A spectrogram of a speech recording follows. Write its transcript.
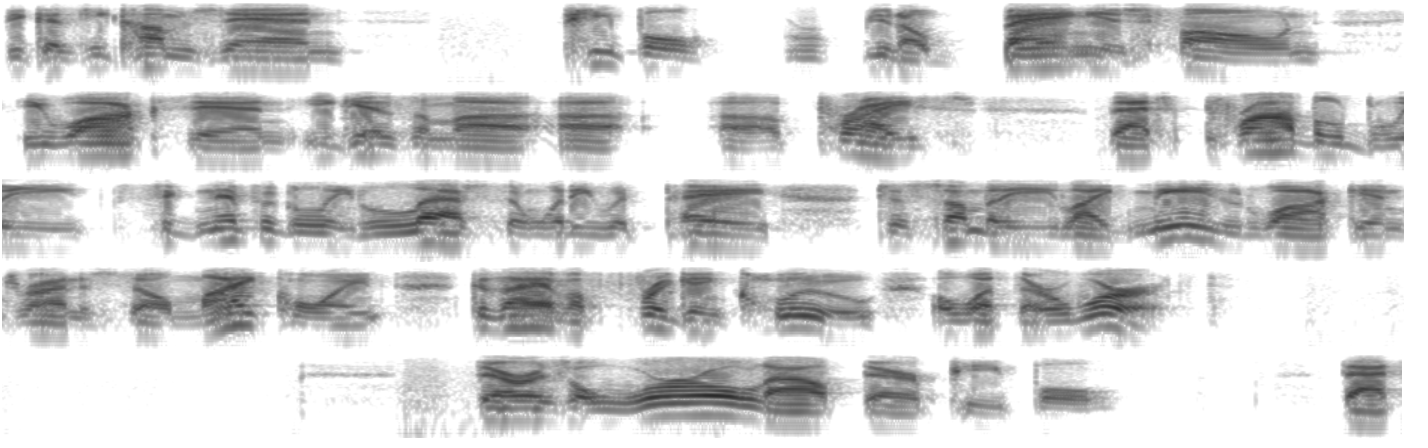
Because he comes in, people, you know, bang his phone. He walks in, he gives them a, a, a price that's probably significantly less than what he would pay to somebody like me who'd walk in trying to sell my coin because I have a friggin' clue of what they're worth. There is a world out there, people, that's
